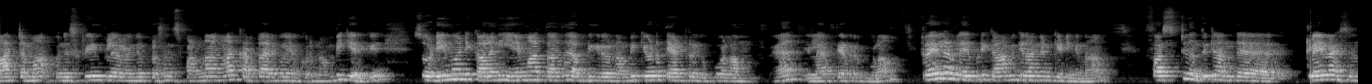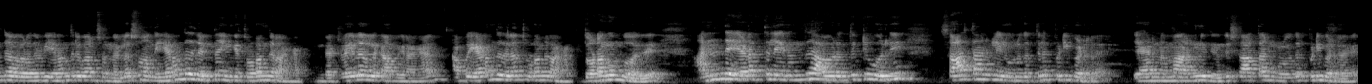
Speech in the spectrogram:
மாற்றமாக கொஞ்சம் ஸ்க்ரீன் பிளேயர் கொஞ்சம் ப்ரெசென்ஸ் பண்ணாங்கன்னா கரெக்டாக இருக்கும் எனக்கு ஒரு நம்பிக்கை இருக்குது ஸோ டிமாண்டி காலனி ஏமாத்தாது அப்படிங்கிற ஒரு நம்பிக்கையோட தேட்டருக்கு போகலாம். எல்லாரும் தேட்டருக்கு போகலாம். ட்ரெய்லரில் எப்படி காமிக்கிறாங்கன்னு கேட்டிங்கன்னா ஃபர்ஸ்ட் வந்துட்டு அந்த கிளைமேக்ஸ் வந்து அவர் வந்து இறந்துருவான்னு சொன்னார்ல. ஸோ அந்த இறந்ததுல இருந்து தான் இங்க தொடங்குறாங்க. இந்த ட்ரெய்லர்ல காமிக்கிறாங்க. அப்ப இறந்ததுல தொடங்குறாங்க. தொடங்கும் போது அந்த இடத்துல இருந்து அவர் வந்துட்டு ஒரு சாத்தான்களின் உலகத்துல பிடிபடுறாரு. யார்? நம்ம அருள்நிதி வந்து சாத்தான் உலகத்துல பிடிபடுறாரு.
